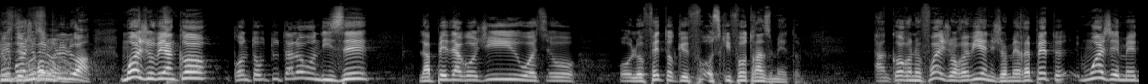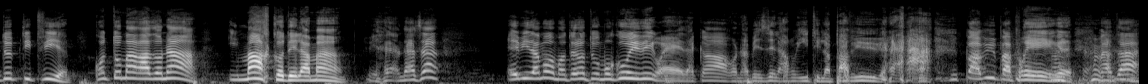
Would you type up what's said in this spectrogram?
Plus Mais moi, je vais plus loin. Moi, je vais encore. Quand on- tout à l'heure, on disait la pédagogie ou, ou- ou le fait que ce qu'il faut transmettre. Encore une fois, et je reviens, je me répète, moi, j'ai mes deux petites filles. Quand au Maradona, il marque de la main. Dans ça, évidemment, maintenant, tout mon coup, il dit Ouais, d'accord, on a baisé l'arbitre, il l'a pas vu. pas vu, pas prêt. Maintenant,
